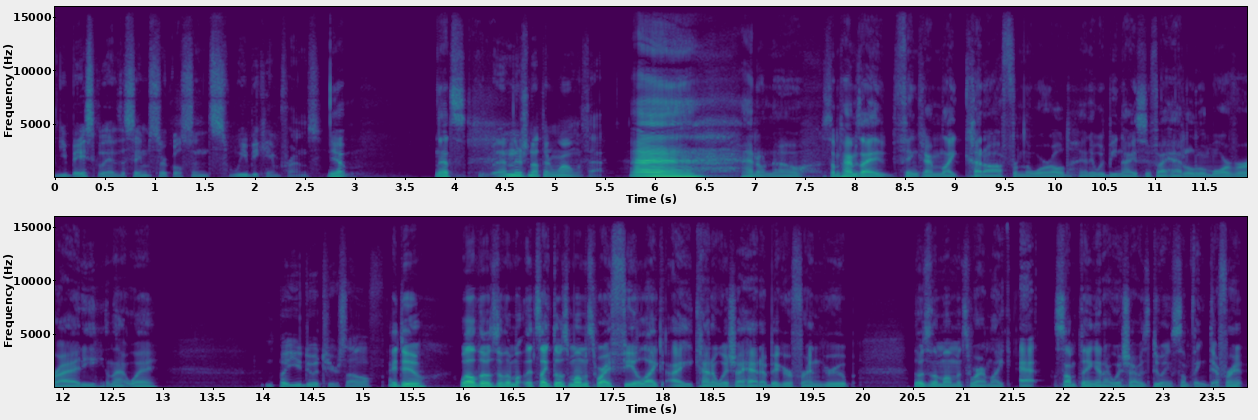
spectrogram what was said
you basically have the same circle since we became friends, Yep. That's and there's nothing wrong with that. Uh I don't know. Sometimes I think I'm like cut off from the world and it would be nice if I had a little more variety in that way. But you do it to yourself. I do. Well, those are the. Mo- it's like those moments where I feel like I kind of wish I had a bigger friend group. Those are the moments where I'm like at something and I wish I was doing something different.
